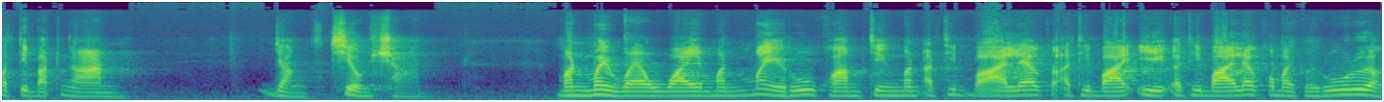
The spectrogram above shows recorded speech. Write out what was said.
ปฏิบัติงาน อย่างเชี่ยวชาญ มันไม่แววไวมันไม่รู้ความจริงมันอธิบายแล้วก็อธิบายอีกอธิบายแล้วก็ไม่ค่อยรู้เรื่อง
